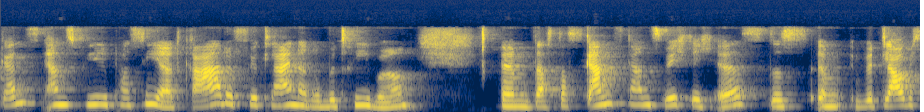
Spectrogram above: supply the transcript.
ganz, ganz viel passiert, gerade für kleinere Betriebe ähm, dass das ganz, ganz wichtig ist. Das ähm, wird, glaube ich,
